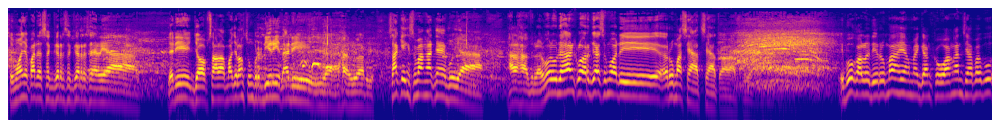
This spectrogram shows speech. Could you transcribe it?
Semuanya pada seger-seger saya lihat. Jadi jawab salam aja langsung berdiri tadi. Ya, luar biasa. Saking semangatnya ya, Bu ya. Alhamdulillah. Mudah-mudahan keluarga semua di rumah sehat-sehat walafiat. Ibu kalau di rumah yang megang keuangan siapa Bu?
